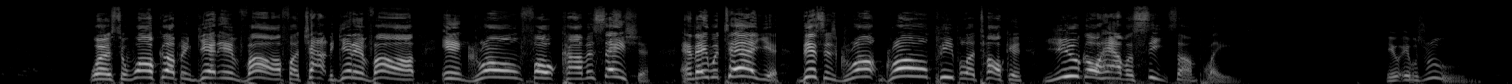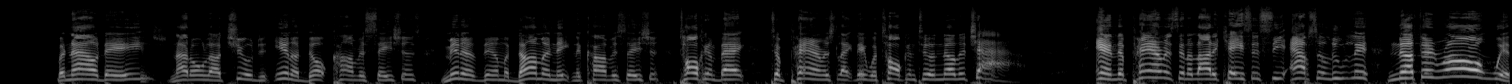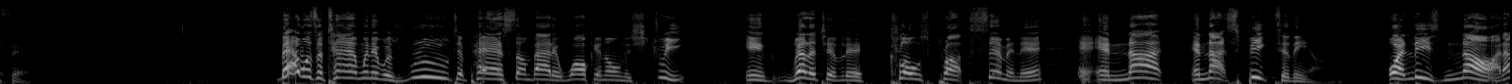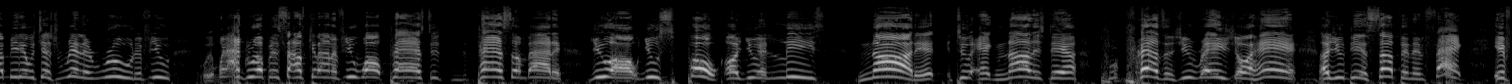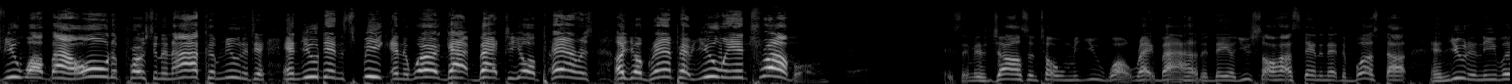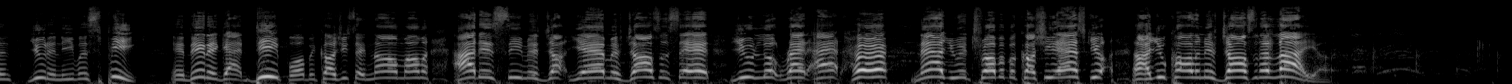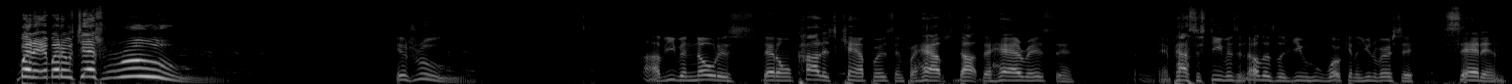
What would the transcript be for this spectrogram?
was to walk up and get involved for a child to get involved in grown folk conversation. And they would tell you, this is grown grown people are talking. You go have a seat someplace. It, it was rude. But nowadays, not only are children in adult conversations, many of them are dominating the conversation, talking back to parents like they were talking to another child. And the parents, in a lot of cases, see absolutely nothing wrong with it. There was a time when it was rude to pass somebody walking on the street in relatively close proximity and, and not and not speak to them or at least nod. I mean, it was just really rude. If you, when I grew up in South Carolina, if you walked past past somebody, you all you spoke or you at least nodded to acknowledge their presence. You raised your hand or you did something. In fact, if you walked by an older person in our community and you didn't speak and the word got back to your parents or your grandparents, you were in trouble. They say, Miss Johnson told me you walked right by her today, or you saw her standing at the bus stop, and you didn't even you didn't even speak. And then it got deeper because you said, No, mama, I didn't see Miss Johnson. Yeah, Miss Johnson said you looked right at her. Now you in trouble because she asked you, Are you calling Miss Johnson a liar? But it, but it was just rude. It's rude. I've even noticed that on college campus, and perhaps Dr. Harris and and Pastor Stevens and others of you who work in a university setting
